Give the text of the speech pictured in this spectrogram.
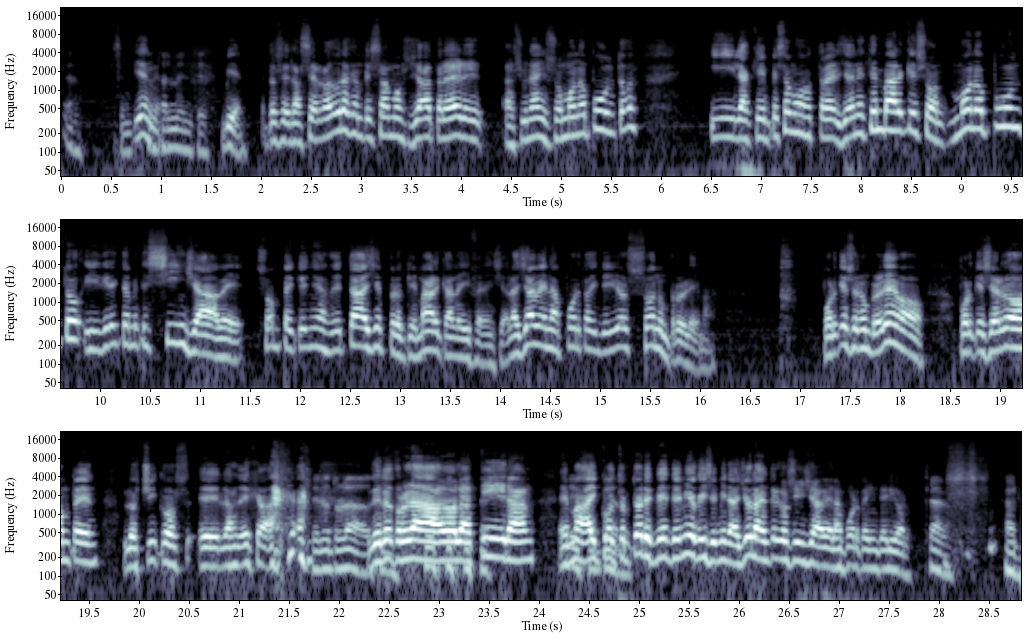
Claro, ¿Se entiende? totalmente. Bien, entonces las cerraduras que empezamos ya a traer eh, hace un año son monopuntos y las que empezamos a traer ya en este embarque son monopunto y directamente sin llave. Son pequeños detalles pero que marcan la diferencia. Las llaves en las puertas de interior son un problema. ¿Por qué son un problema? Porque se rompen, los chicos eh, las dejan Del otro lado. del sí. otro lado, las tiran. Es Sí, más, hay constructores, clientes míos que dicen, mira, yo las entrego sin llave a la puerta de interior. Claro, Claro.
